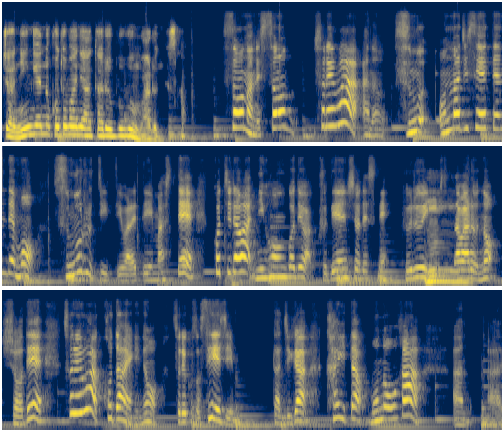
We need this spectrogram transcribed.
じゃあ人間の言葉に当たる部分もあるんですか？そうなんです。そのそれはあのスム同じ聖典でもスムルティって言われていましてこちらは日本語では口伝書ですね古いに伝わるの書でそれは古代のそれこそ聖人たちが書いたものがあのあ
